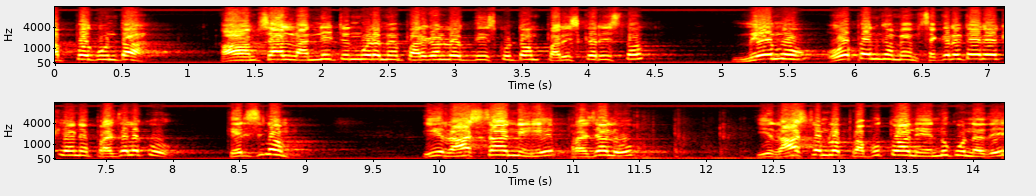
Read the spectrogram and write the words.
తప్పకుండా ఆ అంశాలను అన్నిటిని కూడా మేము పరిగణలోకి తీసుకుంటాం పరిష్కరిస్తాం. మేము ఓపెన్గా మేము సెక్రటేరియట్లోనే ప్రజలకు తెరిచినాం ఈ రాష్ట్రాన్ని ప్రజలు ఈ రాష్ట్రంలో ప్రభుత్వాన్ని ఎన్నుకున్నది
